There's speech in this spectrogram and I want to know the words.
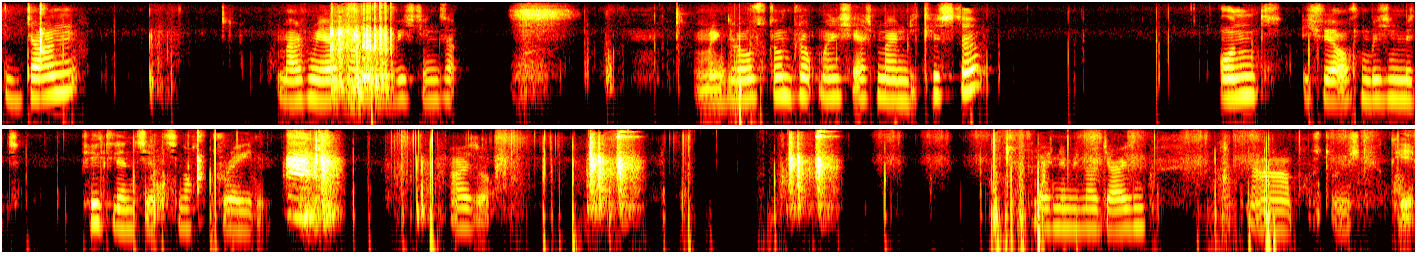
dann machen wir erstmal die wichtigen Sachen. Mein Glowstone-Block mache ich erstmal in die Kiste. Und ich will auch ein bisschen mit Piglins jetzt noch traden. Also. Vielleicht nehme ich noch die Eisen. Na, brauchst du nicht. Okay.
